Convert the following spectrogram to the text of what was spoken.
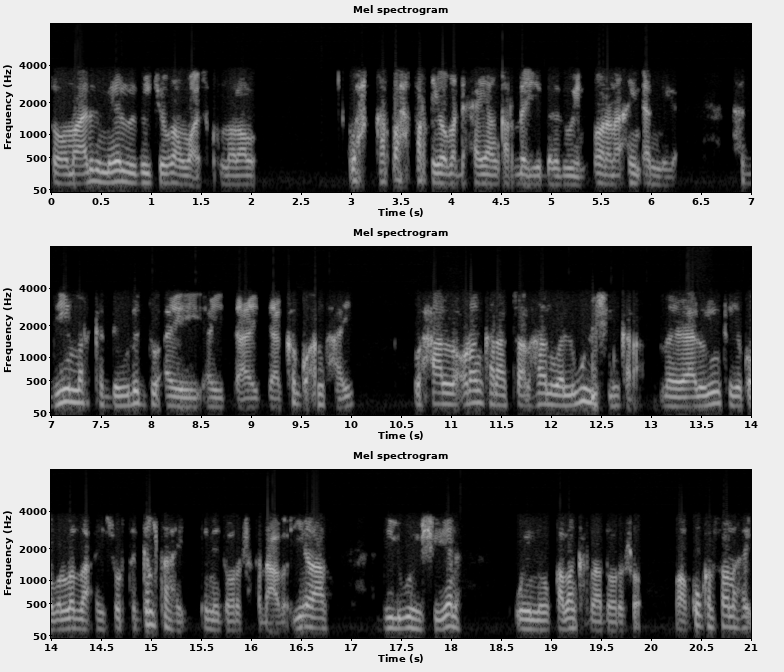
soomaalidu meel walbay joogaan waa isku nolol. Wax farqiga uma dhexeeyaan qardho iyo beledweyn oonan ahayn amniga. Haddii marka dowladdu ay ay ka go-an tahay waxaa la odhan karaa tusaal ahaan waa lagu heshiin karaa magaalooyinka iyo gobollada ay suurtagal tahay inay doorasho ka dhacdo. Iyadaas haddii lagu heshiiyana waynu qaban karnaa doorasho. Waan ku kalsoonahay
